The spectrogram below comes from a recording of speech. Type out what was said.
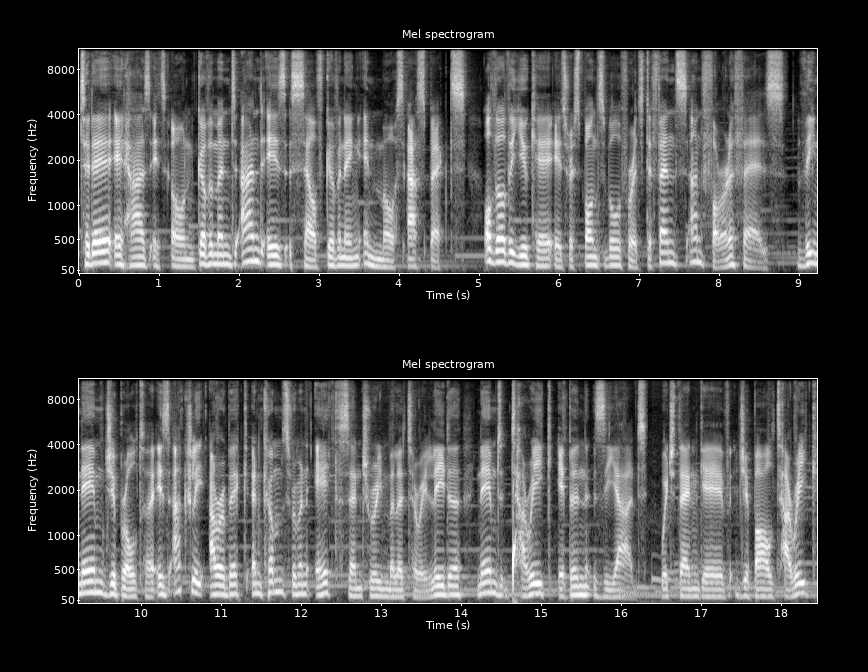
Today, it has its own government and is self-governing in most aspects, although the UK is responsible for its defence and foreign affairs. The name Gibraltar is actually Arabic and comes from an 8th century military leader named Tariq ibn Ziyad, which then gave Jabal Tariq,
